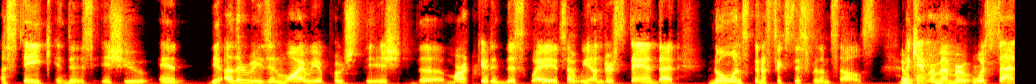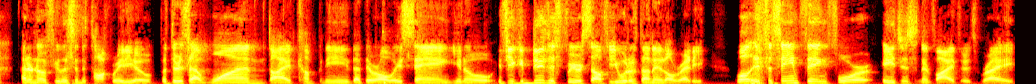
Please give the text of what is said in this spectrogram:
a stake in this issue, and the other reason why we approach the issue, the market in this way is that we understand that no one's going to fix this for themselves. Nope. I can't remember what's that. I don't know if you listen to talk radio, but there's that one diet company that they're always saying, you know, if you could do this for yourself, you would have done it already. Well, it's the same thing for agents and advisors, right?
